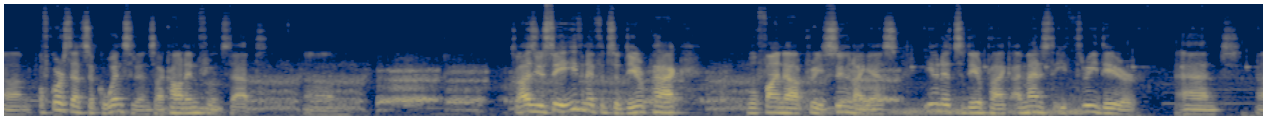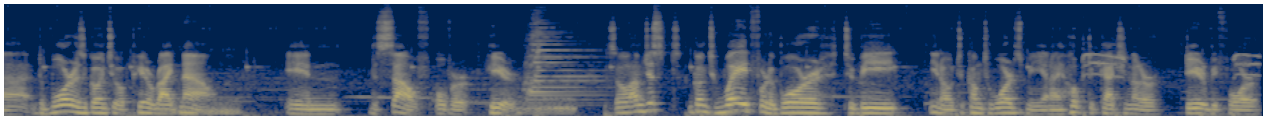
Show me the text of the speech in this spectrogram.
Um, of course, that's a coincidence. I can't influence that. Um, so as you see, even if it's a deer pack, we'll find out pretty soon, I guess. Even if it's a deer pack, I managed to eat three deer, and uh, the boar is going to appear right now in the south over here. So I'm just going to wait for the boar to be you know, to come towards me, and I hope to catch another deer before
